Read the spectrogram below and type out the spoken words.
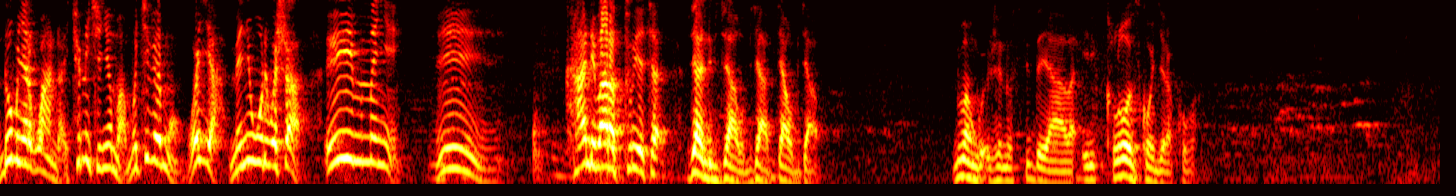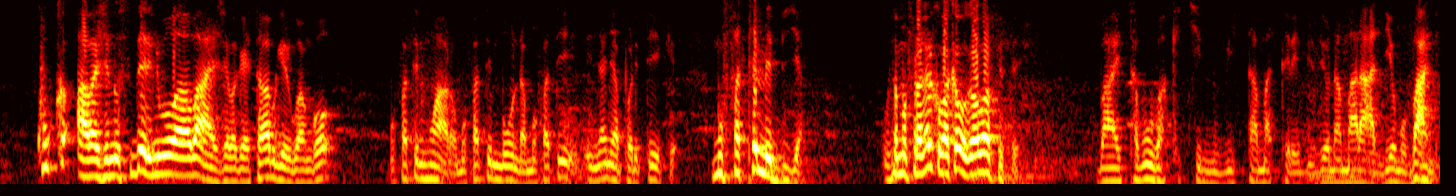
Ndi umunyarwanda icyo ni ikinyoma mukivemo. Oya menye uwo uri we sha. Eh, menye. Eh. kandi baraturiye byandi byabo byabo byabo byabo. Nuba ngo jenoside yaba iri close kongera kuba. Kuko abajenosideri nibo baba baje bagahita babwirwa ngo mufate intwaro mufate imbunda mufate imyanya ya politike mufate media. Uzi amafaranga ariko bakabaga baba bafite bahita bubaka ikintu bita amateleviziyo n'amaradiyo mu bandi.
